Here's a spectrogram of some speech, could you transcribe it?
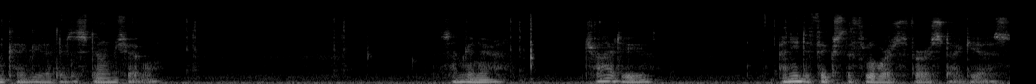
Okay, good. There's a stone shovel. So I'm gonna try to I need to fix the floors first, I guess.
